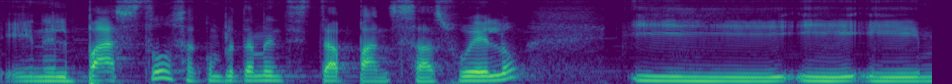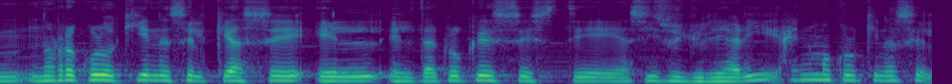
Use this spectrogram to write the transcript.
en el pasto, o sea, completamente está panzazuelo. Y, y, y, no recuerdo quién es el que hace el, el creo que es este así su Giuliari. Ay, no me acuerdo quién hace,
